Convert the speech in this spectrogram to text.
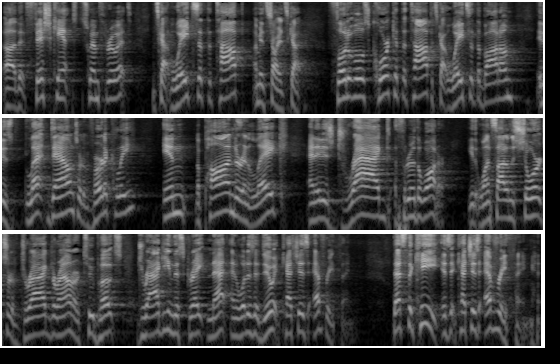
uh, that fish can't swim through it. It's got weights at the top. I mean, sorry, it's got floatables, cork at the top. It's got weights at the bottom. It is let down sort of vertically in the pond or in a lake, and it is dragged through the water. Either one side on the shore, sort of dragged around, or two boats dragging this great net. And what does it do? It catches everything. That's the key, is it catches everything.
